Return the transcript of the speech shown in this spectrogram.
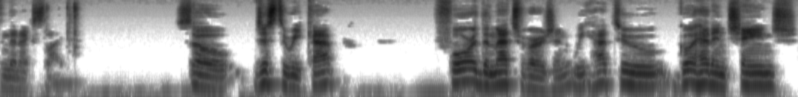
in the next slide. So just to recap, for the match version, we had to go ahead and change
